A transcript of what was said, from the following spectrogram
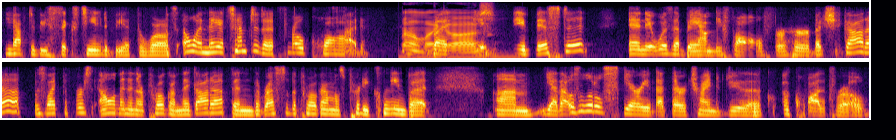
you have to be 16 to be at the Worlds. Oh, and they attempted a throw quad. Oh my but gosh! It, they missed it, and it was a Bambi fall for her. But she got up. It was like the first element in their program. They got up, and the rest of the program was pretty clean. But um, yeah, that was a little scary that they're trying to do a, a quad throw.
